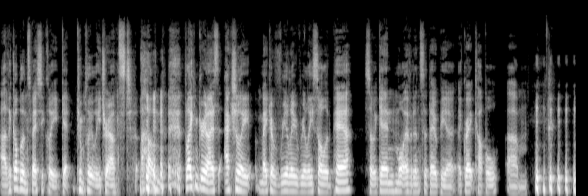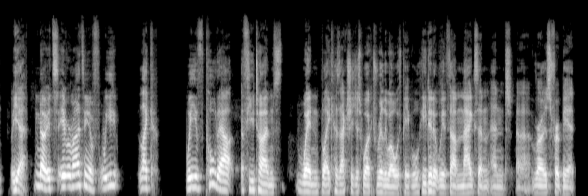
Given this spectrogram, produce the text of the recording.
Uh, the goblins basically get completely trounced. Um, Blake and Green Eyes actually make a really, really solid pair. So again, more evidence that they would be a, a great couple. Um, yeah, no, it's it reminds me of we like we've pulled out a few times when Blake has actually just worked really well with people. He did it with um, Mags and and uh, Rose for a bit.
